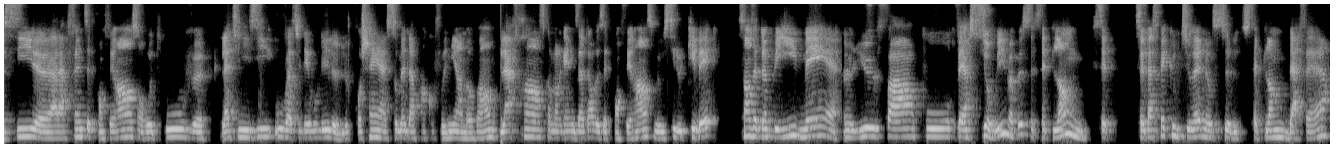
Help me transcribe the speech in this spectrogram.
si euh, à la fin de cette conférence, on retrouve euh, la Tunisie où va se dérouler le, le, prochain sommet de la francophonie en novembre, la France comme organisateur de cette conférence, mais aussi le Québec, sans être un pays, mais un lieu phare pour faire survivre un peu cette, langue, cette, cet aspect culturel, mais aussi cette langue d'affaires.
